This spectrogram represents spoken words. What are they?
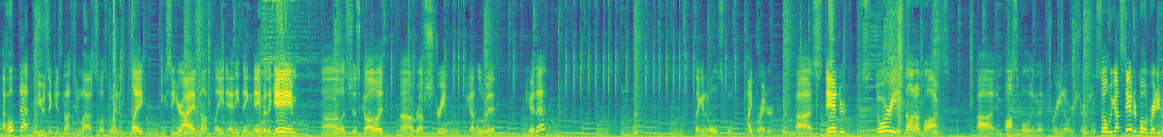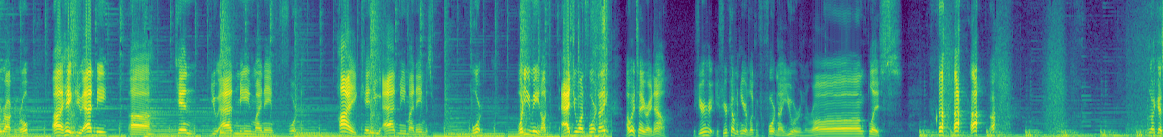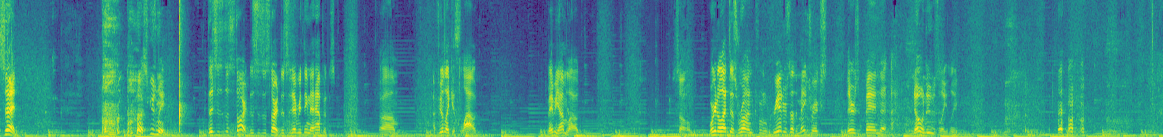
I hope that music is not too loud. So let's go ahead and play. You can see here, I have not played anything. Name of the game, uh, let's just call it uh, Rough Stream. Ooh, we got a little bit. You hear that? Like an old school typewriter. Uh, standard story is not unlocked. Uh, impossible and then free, no restrictions. So we got standard mode ready to rock and roll. Uh, hey, can you add me? Uh, can you add me? My name Fortnite. Hi, can you add me? My name is Fort. What do you mean? I'll add you on Fortnite? I'm gonna tell you right now. If you're if you're coming here looking for Fortnite, you are in the wrong place. like I said, excuse me. This is the start. This is the start. This is everything that happens. Um, I feel like it's loud. Maybe I'm loud. So, we're gonna let this run from creators of the Matrix. There's been no news lately.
